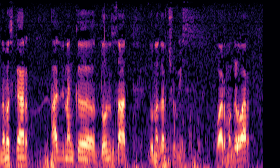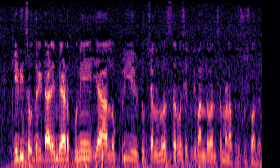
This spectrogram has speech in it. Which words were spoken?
नमस्कार. आज दिनांक दोन सात दोन हजार चोवीस. वार मंगळवार. केडी चौधरी डाळिंबेआड पुणे या लोकप्रिय युट्यूब चॅनलवर सर्व शेतकरी बांधवांचं मनापासून सुस्वागत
